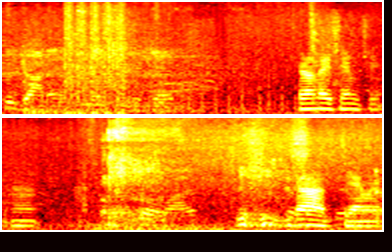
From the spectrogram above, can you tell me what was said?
We got it. You're on HMG. Still alive. God damn it.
